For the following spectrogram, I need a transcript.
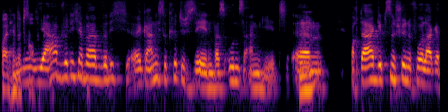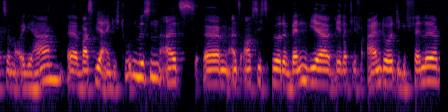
bei den Betroffenen. Ja, würde ich aber würde ich äh, gar nicht so kritisch sehen, was uns angeht. Mhm. Ähm, auch da gibt es eine schöne Vorlage zum EuGH, äh, was wir eigentlich tun müssen als, ähm, als Aufsichtsbehörde, wenn wir relativ eindeutige Fälle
